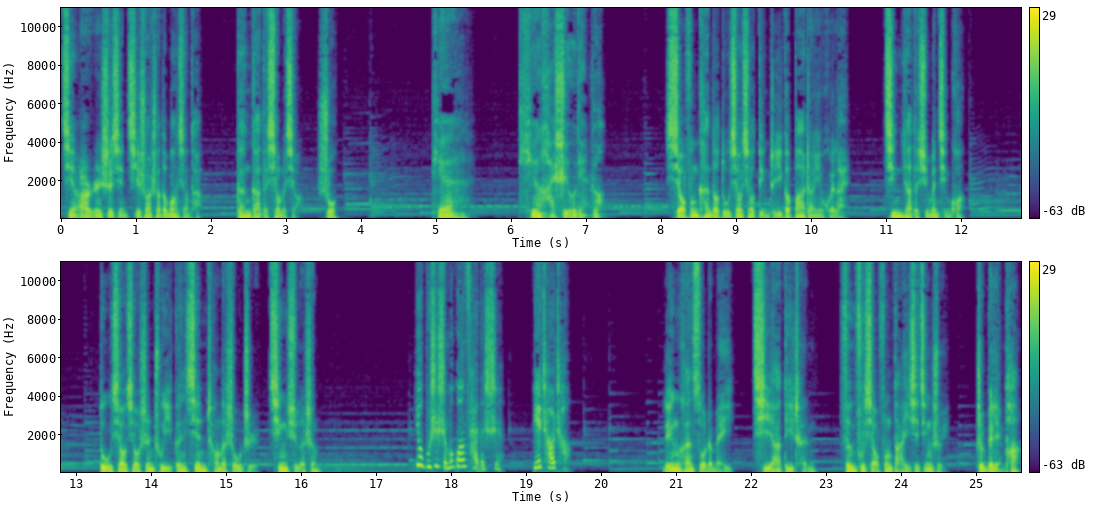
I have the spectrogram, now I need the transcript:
见二人视线齐刷刷的望向他，尴尬的笑了笑，说：“天，天还是有点热。”小峰看到杜潇潇顶着一个巴掌印回来，惊讶的询问情况。杜潇潇伸出一根纤长的手指，轻嘘了声：“又不是什么光彩的事，别吵吵。”凌寒锁着眉，气压低沉，吩咐小峰打一些井水，准备脸帕。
